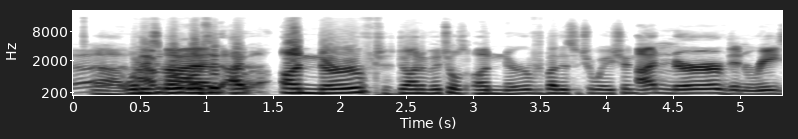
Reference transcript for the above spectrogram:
Uh, what is what was it? I, unnerved. Donovan Mitchell's unnerved by the situation. Unnerved and re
